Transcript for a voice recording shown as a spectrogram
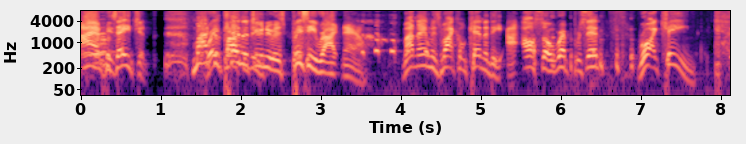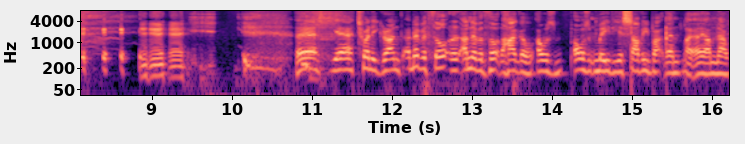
I am his agent. Michael Ray Parker Kennedy. Jr. is busy right now. My name is Michael Kennedy. I also represent Roy Keane. Uh, yeah, twenty grand. I never thought. I never thought to haggle. I was. I wasn't media savvy back then, like I am now.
